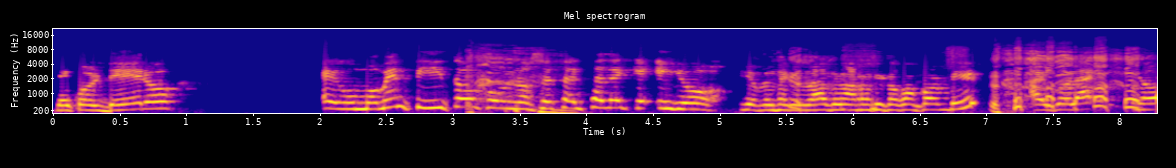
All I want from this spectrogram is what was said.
de cordero en un momentito con no sé salsa de qué y yo yo pensé que iba a hacer un arrocito con beef algo la- no,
